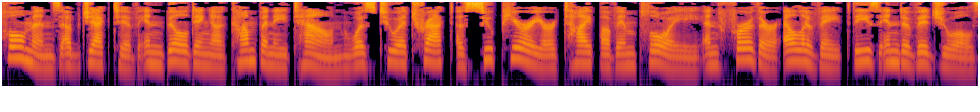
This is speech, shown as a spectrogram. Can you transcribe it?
Pullman's objective in building a company town was to attract a superior type of employee and further elevate these individuals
